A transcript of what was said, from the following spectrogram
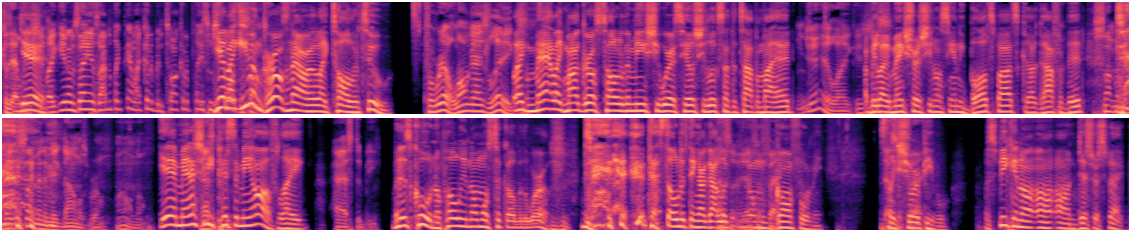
Because at Yeah. least, like you know what I'm saying. So I was like, damn, I could have been talking to play some. yeah, like even something. girls now are like taller too. For real, long ass legs. Like Matt, like my girl's taller than me. She wears heels. She looks at the top of my head. yeah, like I'd be just like, make sure she don't see any bald spots. God, God forbid. something. In the, something in McDonald's, bro. I don't know. Yeah, man, that should be Has be. pissing me off. Like, Has to be. but it's cool. Napoleon almost took over the world. that's the only thing I got That's look, a- um, going for me. It's That's like short fact. people. But speaking on, on on disrespect,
